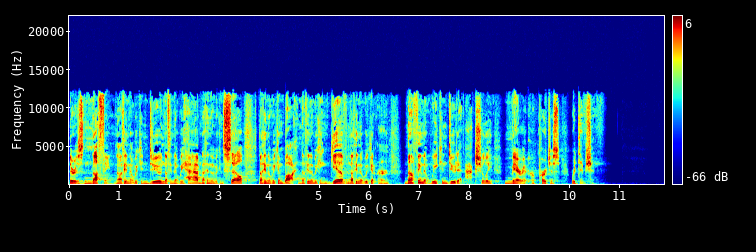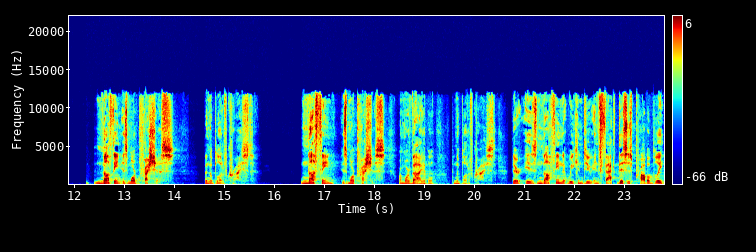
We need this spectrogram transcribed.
There is nothing, nothing that we can do, nothing that we have, nothing that we can sell, nothing that we can buy, nothing that we can give, nothing that we can earn, nothing that we can do to actually merit or purchase redemption. Nothing is more precious than the blood of Christ. Nothing is more precious or more valuable than the blood of Christ. There is nothing that we can do. In fact, this is probably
